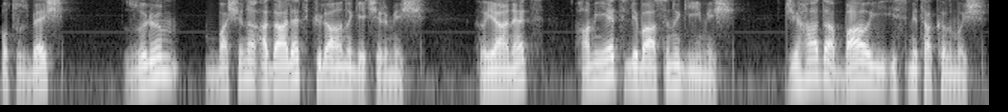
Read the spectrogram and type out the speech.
35. Zulüm, başına adalet külahını geçirmiş. Hıyanet, Hamiyet libasını giymiş. Cihada Ba'i ismi takılmış.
